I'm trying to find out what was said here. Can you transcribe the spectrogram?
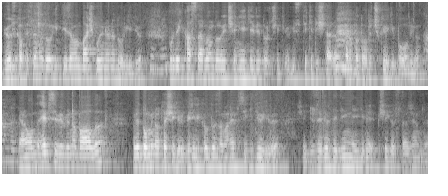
Göğüs kafesi öne doğru gittiği zaman baş boyun öne doğru gidiyor. Buradaki kaslardan dolayı çeneye geriye doğru çekiyor. Üstteki dişler ön tarafa doğru çıkıyor gibi oluyor. Anladım. Yani onda hepsi birbirine bağlı. Böyle domino taşı gibi. Biri yıkıldığı zaman hepsi gidiyor gibi. Şey düzelir dediğimle ilgili bir şey göstereceğim de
